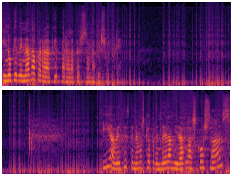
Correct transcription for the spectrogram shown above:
y no quede nada para la, persona que sufre. Y a veces tenemos que aprender a mirar las cosas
